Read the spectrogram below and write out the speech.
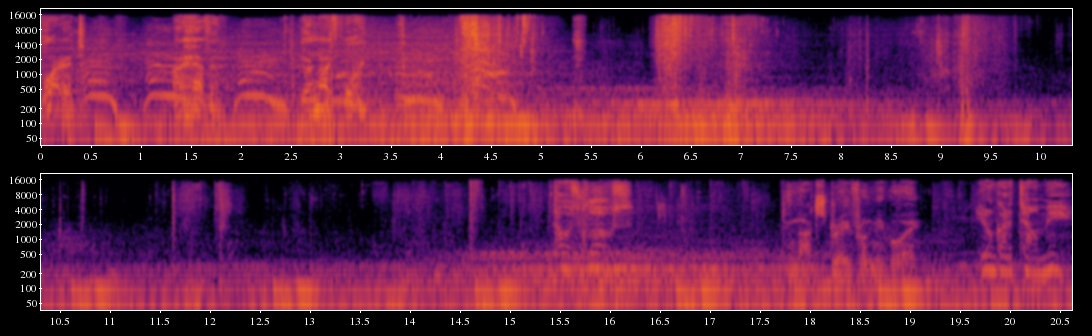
Quiet. I have him. Your knife boy. That was close. Do not stray from me, boy. You don't gotta tell me.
